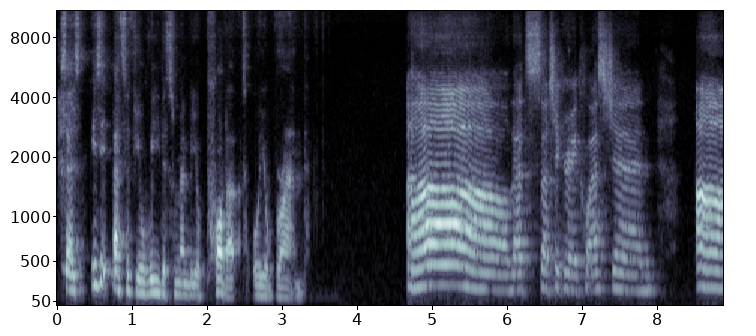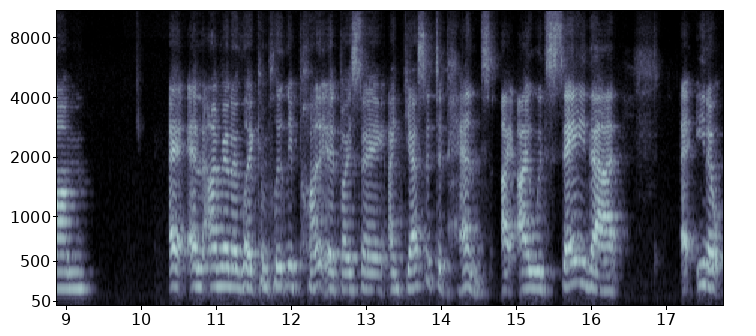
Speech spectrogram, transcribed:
says is it better for your reader to remember your product or your brand? Oh that's such a great question. Um and i'm gonna like completely punt it by saying i guess it depends. I i would say that uh, you know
